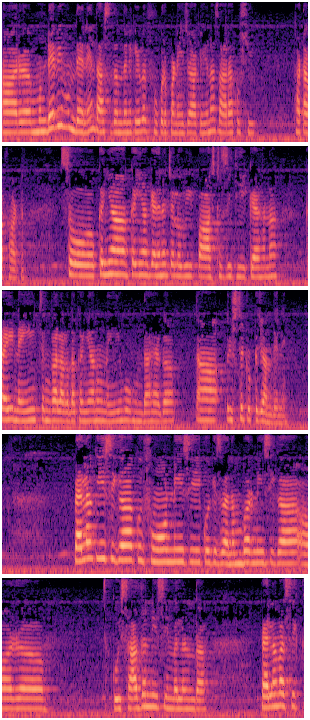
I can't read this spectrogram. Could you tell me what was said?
ਔਰ ਮੁੰਡੇ ਵੀ ਹੁੰਦੇ ਨੇ, ਦੱਸ ਦਿੰਦੇ ਨੇ, ਕਈ ਵਾਰ ਫੁਕਰਪਣੇ ਜਾ ਕੇ, ਹਨਾ? ਸਾਰਾ ਕੁਝ ਹੀ ਫਟਾਫਟ। ਸੋ ਕਈਆਂ ਕਈਆਂ ਕਹਿੰਦੇ ਨੇ ਚਲੋ ਵੀ ਪਾਸਟ ਸੀ, ਠੀਕ ਹੈ, ਹਨਾ। ਕਈ ਨਹੀਂ, ਚੰਗਾ ਲੱਗਦਾ, ਕਈਆਂ ਨੂੰ ਨਹੀਂ ਉਹ ਹੁੰਦਾ ਹੈਗਾ, ਤਾਂ ਰਿਸ਼ਤੇ ਟੁੱਟ ਜਾਂਦੇ ਨੇ। ਪਹਿਲਾਂ ਕੀ ਸੀਗਾ, ਕੋਈ ਫੋਨ ਨਹੀਂ ਸੀ, ਕੋਈ ਕਿਸੇ ਦਾ ਨੰਬਰ ਨਹੀਂ ਸੀਗਾ, ਔਰ ਕੋਈ ਸਾਧਨ ਨਹੀਂ ਸੀ ਮਿਲਣ ਦਾ। ਪਹਿਲਾਂ ਬਸ ਇੱਕ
